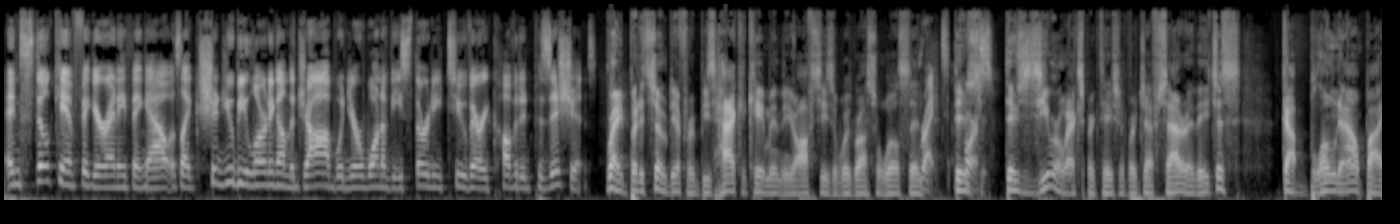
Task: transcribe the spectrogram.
and still can't figure anything out. It's like, should you be learning on the job when you're one of these 32 very coveted positions? Right, but it's so different because Hackett came in the offseason with Russell Wilson. Right, of there's, course. There's zero expectation for Jeff Saturday. They just got blown out by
